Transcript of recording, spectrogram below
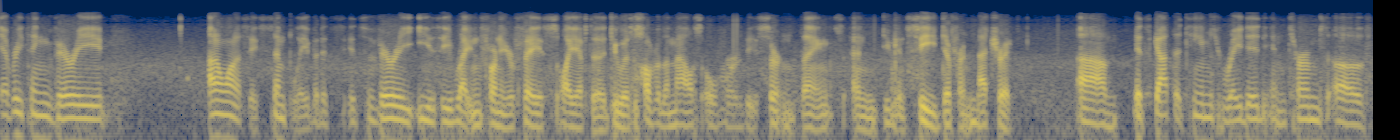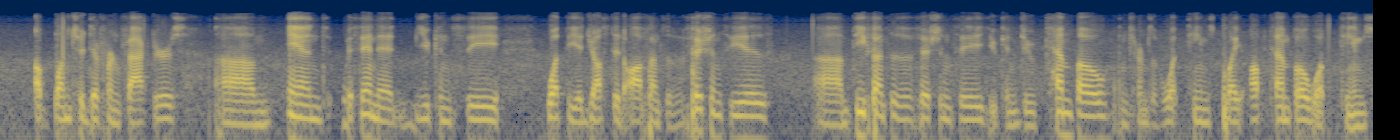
everything very I don't want to say simply, but it's it's very easy right in front of your face. All you have to do is hover the mouse over these certain things, and you can see different metrics. Um, it's got the teams rated in terms of a bunch of different factors, um, and within it, you can see what the adjusted offensive efficiency is, um, defensive efficiency. You can do tempo in terms of what teams play up tempo, what teams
